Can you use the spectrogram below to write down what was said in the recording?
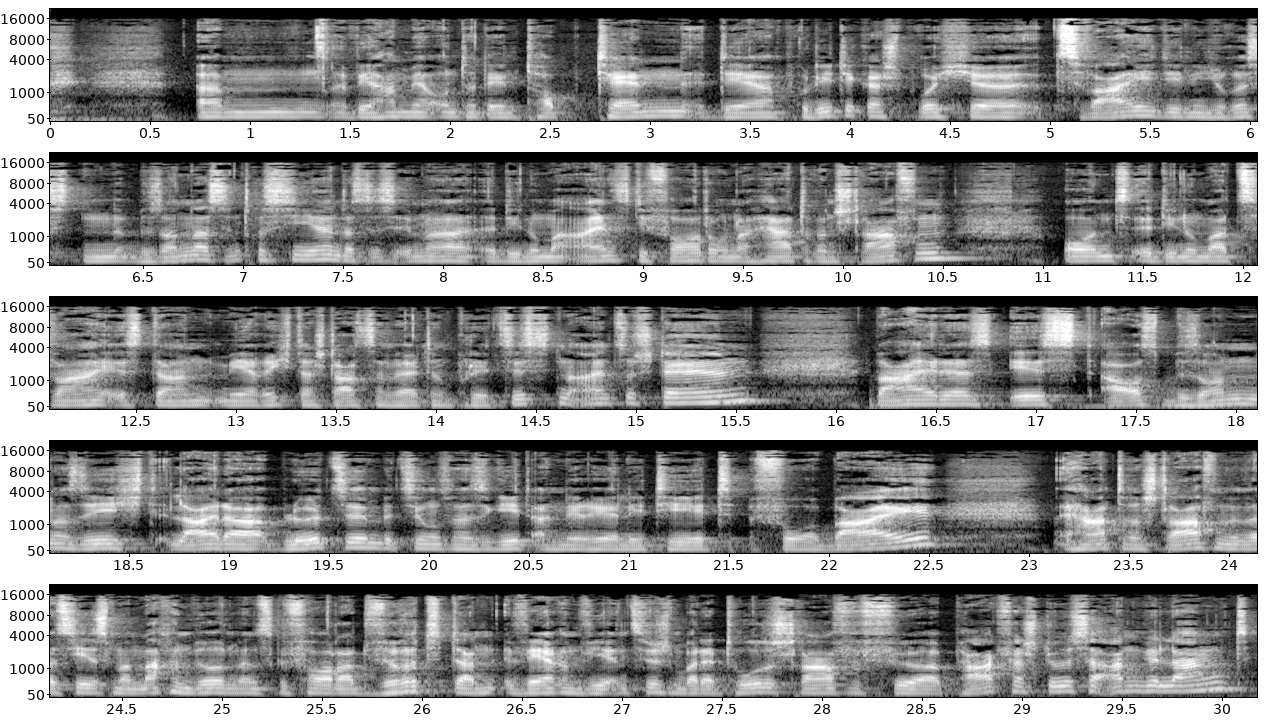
Ähm, wir haben ja unter den Top Ten der Politikersprüche zwei, die den Juristen besonders interessieren. Das ist immer die Nummer eins, die Forderung nach härteren Strafen. Und äh, die Nummer zwei ist dann, mehr Richter, Staatsanwälte und Polizisten einzustellen. Beides ist aus besonderer Sicht leider Blödsinn, beziehungsweise geht an der Realität vorbei. Härtere Strafen. Wenn wir es jedes Mal machen würden, wenn es gefordert wird, dann wären wir inzwischen bei der Todesstrafe für Parkverstöße angelangt.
